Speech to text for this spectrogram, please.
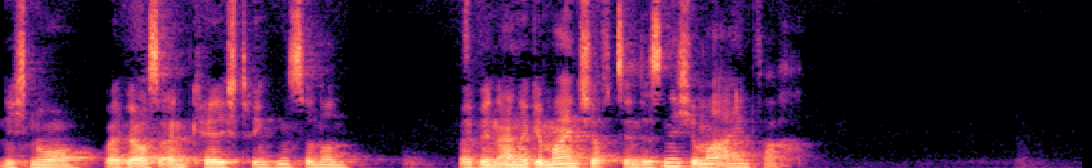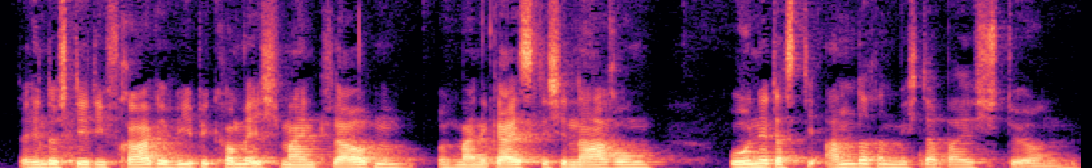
Nicht nur, weil wir aus einem Kelch trinken, sondern weil wir in einer Gemeinschaft sind. Das ist nicht immer einfach. Dahinter steht die Frage, wie bekomme ich meinen Glauben und meine geistliche Nahrung, ohne dass die anderen mich dabei stören.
